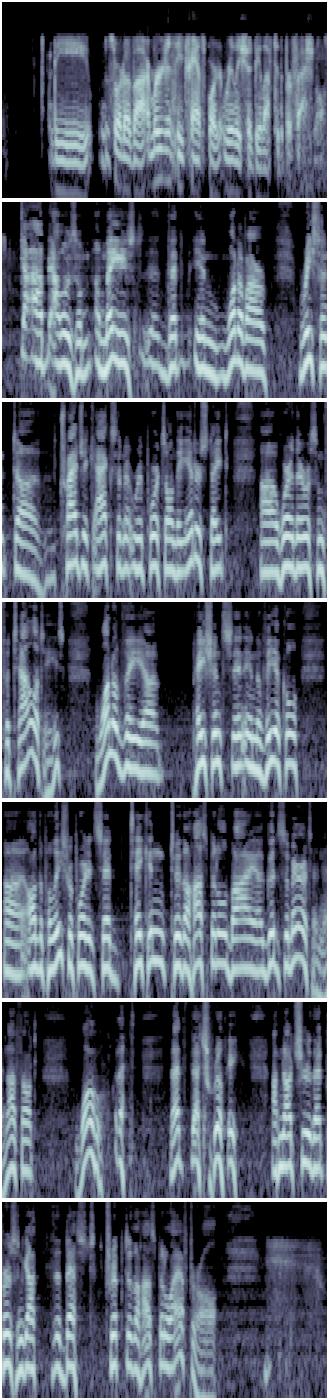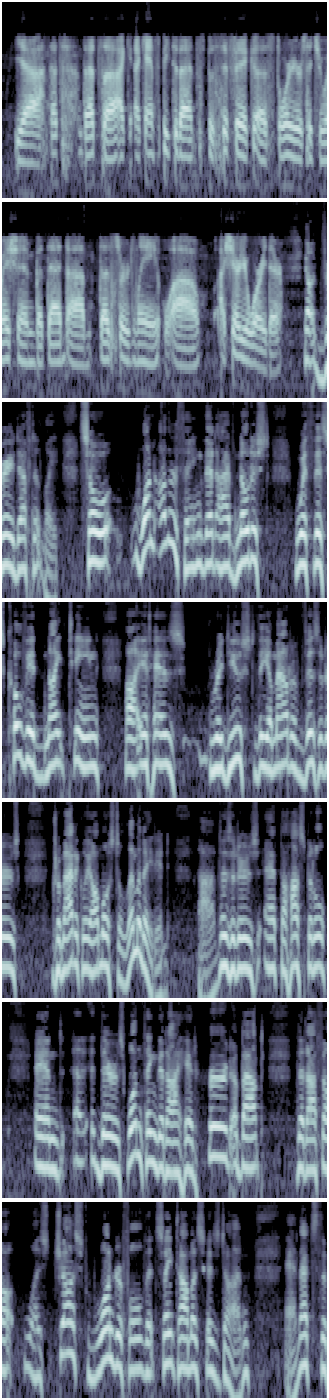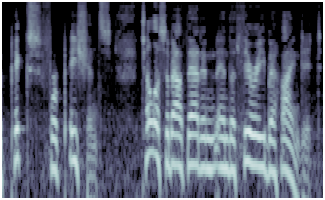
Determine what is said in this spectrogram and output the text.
the sort of uh, emergency transport really should be left to the professionals. I, I was amazed that in one of our recent uh, tragic accident reports on the interstate, uh, where there were some fatalities, one of the uh, patients in, in the vehicle uh, on the police report it said taken to the hospital by a good Samaritan, and I thought, whoa, that that that's really. I'm not sure that person got the best trip to the hospital after all. Yeah, that's that's. Uh, I, I can't speak to that specific uh, story or situation, but that um, does certainly. Uh, I share your worry there. Yeah, very definitely. So, one other thing that I've noticed with this COVID nineteen, uh, it has reduced the amount of visitors dramatically, almost eliminated uh, visitors at the hospital. And uh, there's one thing that I had heard about that I thought was just wonderful that St. Thomas has done, and that's the Picks for Patients. Tell us about that and, and the theory behind it.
